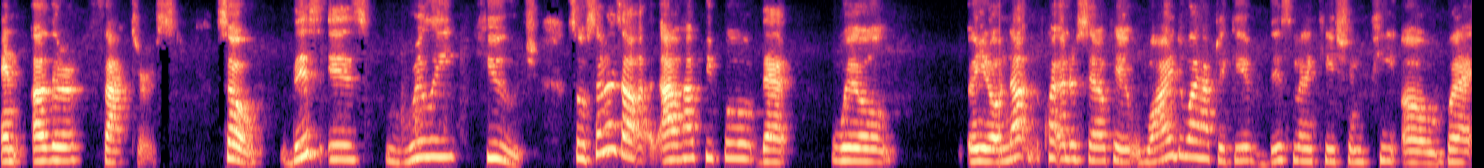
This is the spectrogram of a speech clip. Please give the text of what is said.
and other factors. So this is really huge. So sometimes I'll, I'll have people that will, Uh, you know, not quite understand. Okay, why do I have to give this medication PO, uh, but I,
